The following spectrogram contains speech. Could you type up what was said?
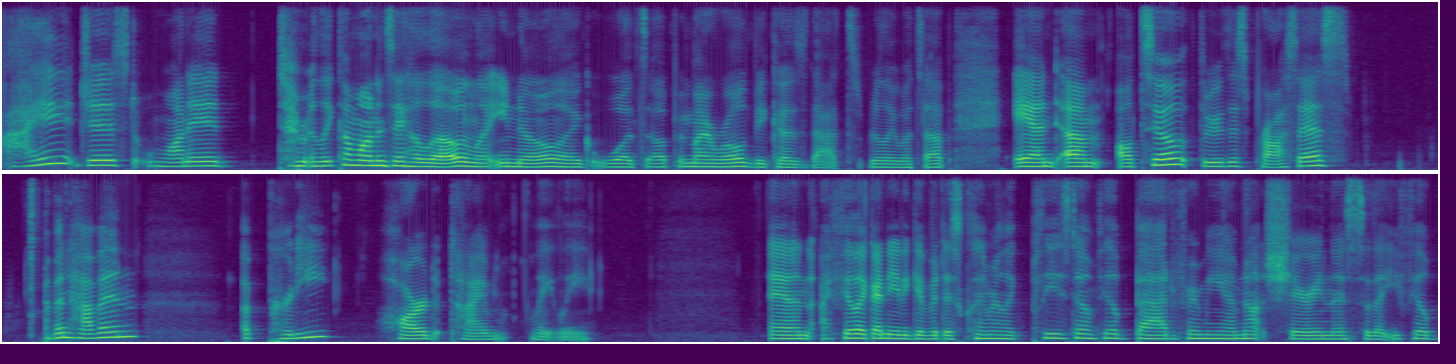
I just wanted to really come on and say hello and let you know like what's up in my world because that's really what's up. And um, also through this process, I've been having a pretty hard time lately. And I feel like I need to give a disclaimer like, please don't feel bad for me. I'm not sharing this so that you feel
